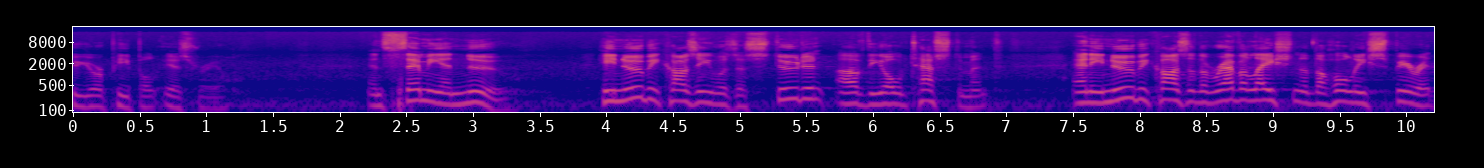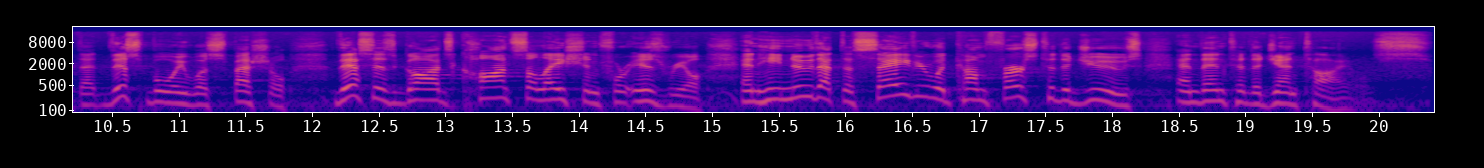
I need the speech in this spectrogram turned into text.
to your people Israel. And Simeon knew. He knew because he was a student of the Old Testament and he knew because of the revelation of the Holy Spirit that this boy was special. This is God's consolation for Israel. And he knew that the Savior would come first to the Jews and then to the Gentiles.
